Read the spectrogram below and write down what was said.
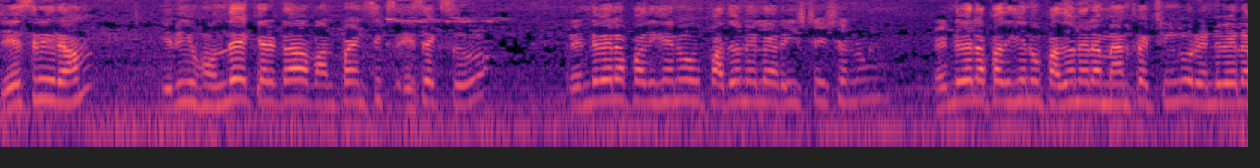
జై శ్రీరామ్. ఇది Hyundai Creta one point six SX రెండు వేల పదిహేను పదో నెల రిజిస్ట్రేషన్ రెండు వేల పదిహేను పదో నెల మ్యానుఫ్యాక్చరింగ్ రెండు వేల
